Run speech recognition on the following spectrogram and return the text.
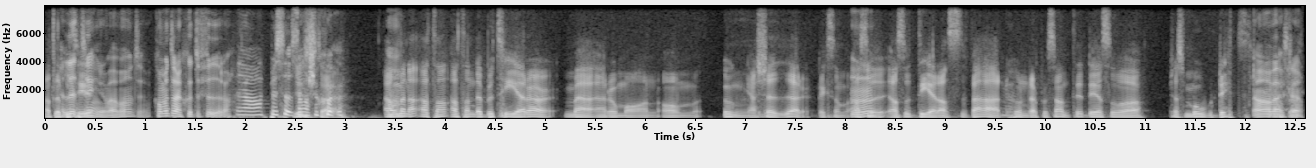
Att Lite debutera- yngre va? Han inte- Kommer inte han 74? Ja, precis. Han var Just 27. det. Ja, men att, han, att han debuterar med en roman om unga tjejer. Liksom, Mm. alltså, alltså deras värld, 100 procent. Det, det är så, känns modigt. Ja, verkligen.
